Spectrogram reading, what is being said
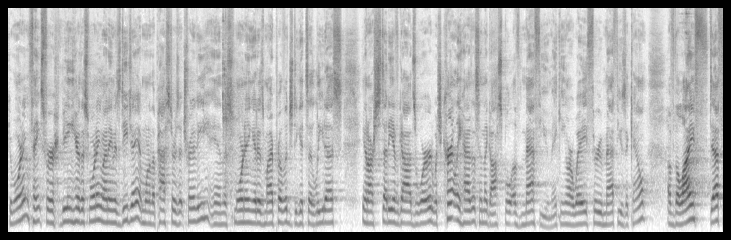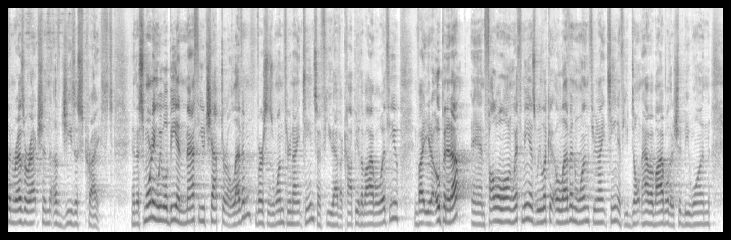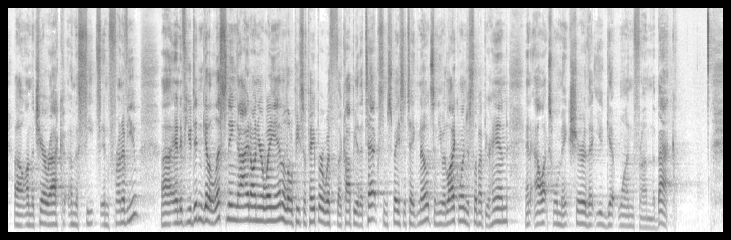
Good morning. Thanks for being here this morning. My name is DJ. I'm one of the pastors at Trinity, and this morning it is my privilege to get to lead us in our study of God's Word, which currently has us in the Gospel of Matthew, making our way through Matthew's account of the life, death, and resurrection of Jesus Christ. And this morning we will be in Matthew chapter 11, verses 1 through 19. So if you have a copy of the Bible with you, I invite you to open it up and follow along with me as we look at 11, 1 through 19. If you don't have a Bible, there should be one uh, on the chair rack on the seats in front of you. Uh, and if you didn't get a listening guide on your way in, a little piece of paper with a copy of the text, some space to take notes, and you would like one, just slip up your hand, and Alex will make sure that you get one from the back.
